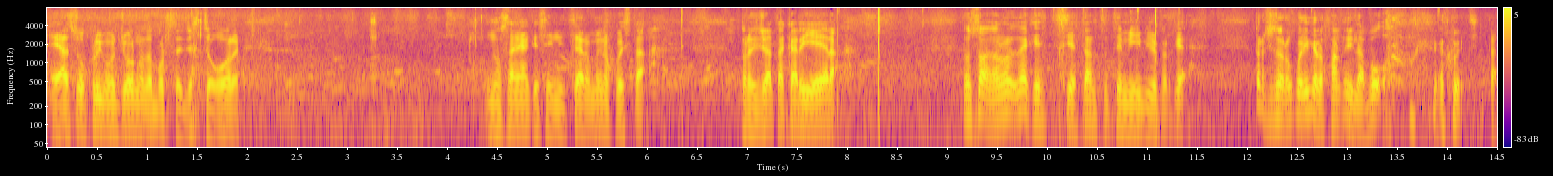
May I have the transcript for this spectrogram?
è al suo primo giorno da borseggiatore, non sa neanche se iniziare o meno questa pregiata carriera. Non so, non è che sia tanto temibile perché però ci sono quelli che lo fanno di lavoro in quelle città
